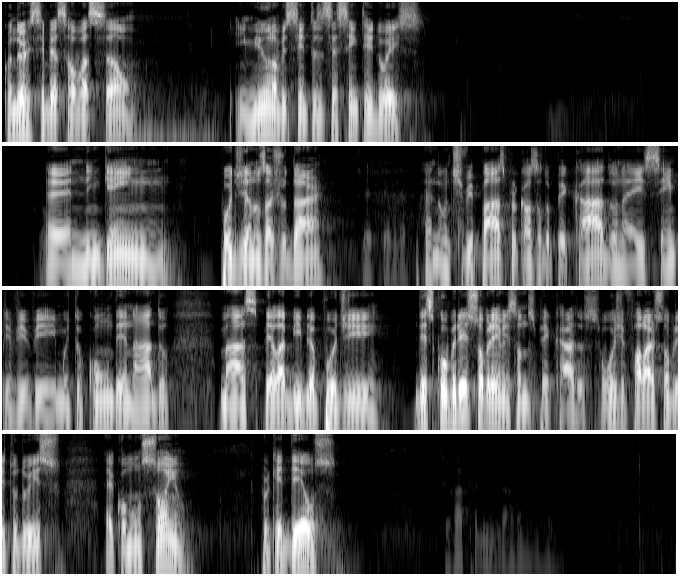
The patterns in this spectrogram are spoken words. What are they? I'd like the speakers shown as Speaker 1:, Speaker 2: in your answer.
Speaker 1: Quando eu recebi a salvação, em 1962, é, ninguém podia nos ajudar, é, não tive paz por causa do pecado, né, e sempre vivi muito condenado, mas pela Bíblia pude descobrir sobre a remissão dos pecados. Hoje falar sobre tudo isso é como um sonho, porque Deus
